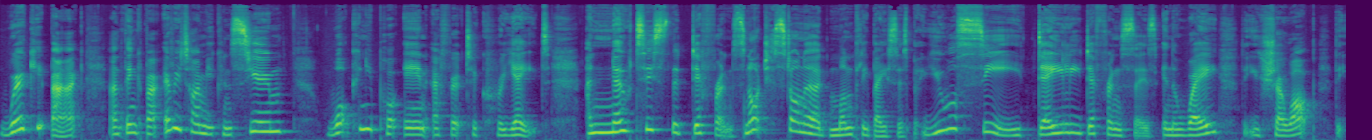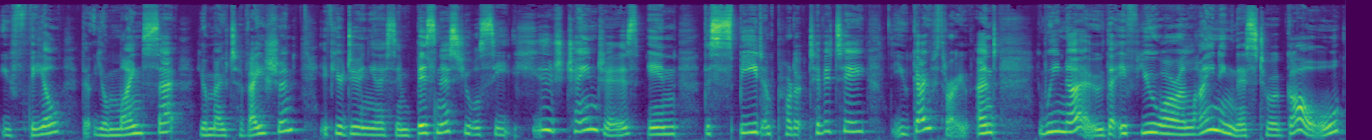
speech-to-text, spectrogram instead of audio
work it back, and think about every time you consume what can you put in effort to create? And notice the difference, not just on a monthly basis, but you will see daily differences in the way that you show up, that you feel, that your mindset, your motivation. If you're doing this in business, you will see huge changes in the speed and productivity that you go through. And we know that if you are aligning this to a goal,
